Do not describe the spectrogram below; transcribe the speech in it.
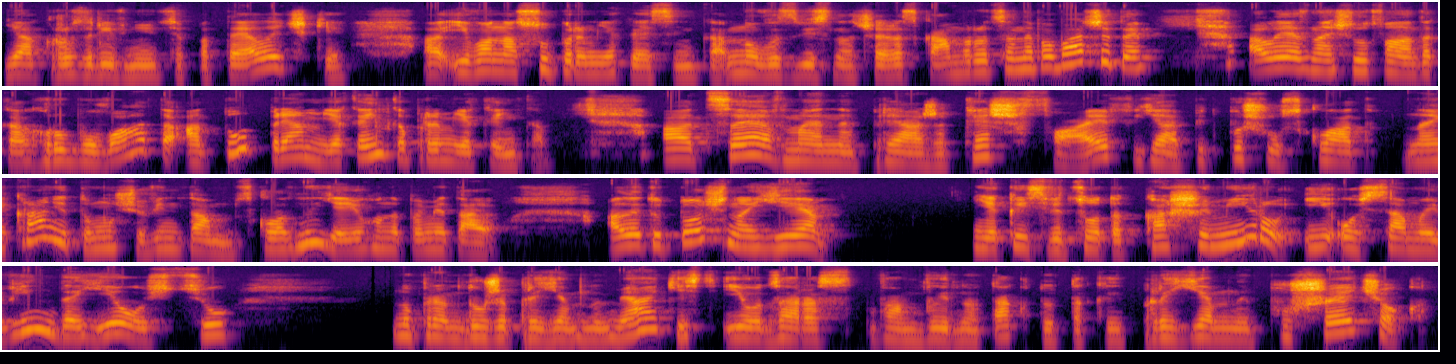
як розрівнюються петелечки. А, і вона супер м'якесенька. Ну, ви, звісно, через камеру це не побачите. Але я знаю, що тут вона така грубувата, а тут прям м'якенька, прям м'якенька. А це в мене пряжа Cash 5. Я підпишу склад на екрані, тому що він там складний, я його не пам'ятаю. Але тут точно є якийсь відсоток кашеміру, і ось саме він дає ось цю. Ну, прям дуже приємну м'якість. І от зараз вам видно, так, тут такий приємний пушечок.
